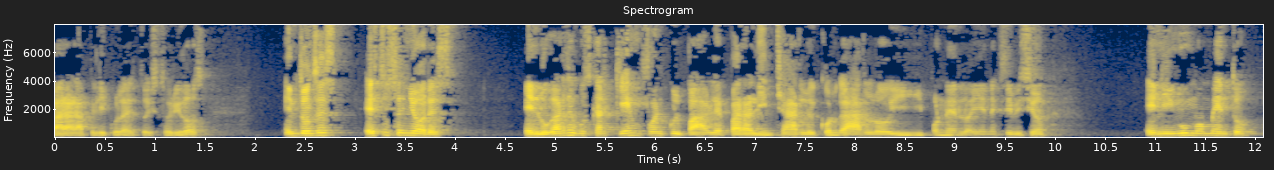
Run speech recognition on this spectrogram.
para la película de Toy Story 2. Entonces, estos señores en lugar de buscar quién fue el culpable para lincharlo y colgarlo y ponerlo ahí en exhibición, en ningún momento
